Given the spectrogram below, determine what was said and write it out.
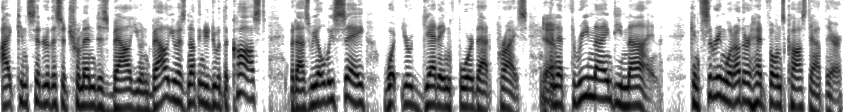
I consider this a tremendous value, and value has nothing to do with the cost, but as we always say, what you're getting for that price. Yeah. And at three ninety nine, considering what other headphones cost out there,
